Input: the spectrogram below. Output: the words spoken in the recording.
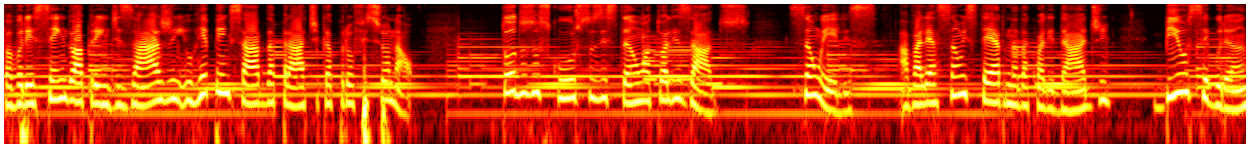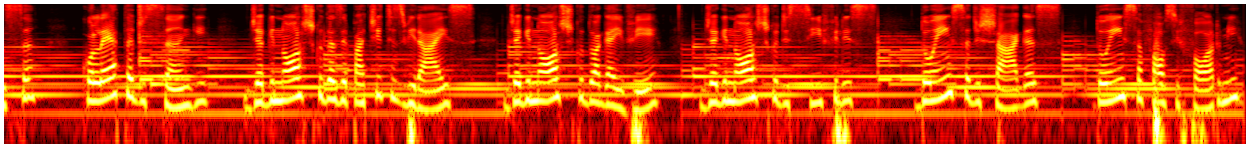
favorecendo a aprendizagem e o repensar da prática profissional. Todos os cursos estão atualizados. São eles: avaliação externa da qualidade, biossegurança, coleta de sangue, diagnóstico das hepatites virais, diagnóstico do HIV, diagnóstico de sífilis, doença de Chagas, doença falciforme,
